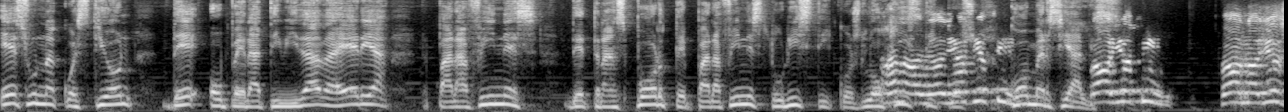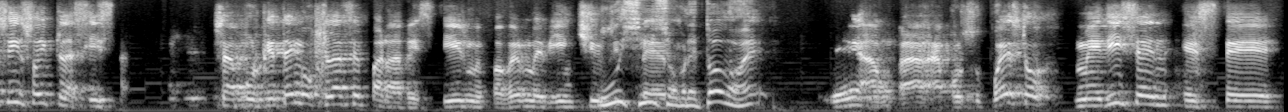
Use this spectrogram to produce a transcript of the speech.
es una cuestión de operatividad aérea para fines de transporte, para fines turísticos, No, no, logísticos, no, yo- yo sí. comerciales. No, yo sí. No, no, yo sí soy clasista. O sea, porque tengo clase para vestirme, para verme bien chido. Uy, sí, sobre todo, ¿eh? Eh, por supuesto, me dicen, este,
